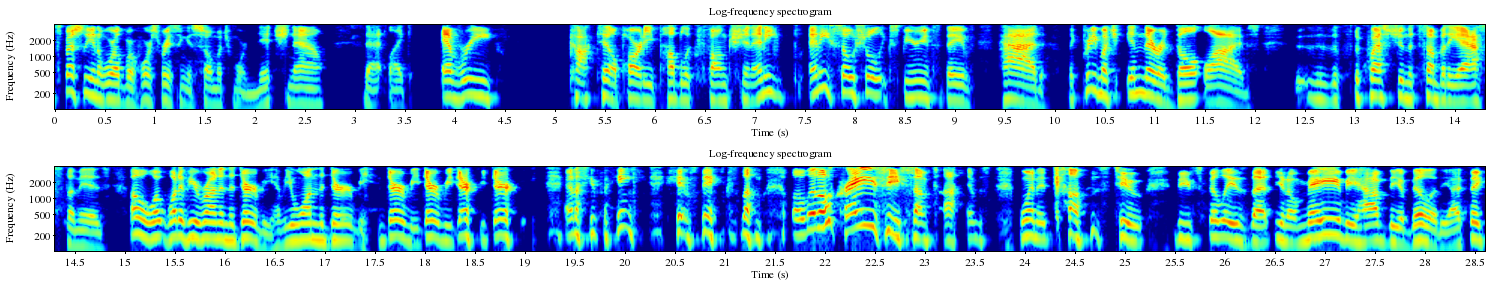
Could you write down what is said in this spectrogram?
especially in a world where horse racing is so much more niche now, that like every cocktail party, public function, any any social experience that they've had, like pretty much in their adult lives, the, the question that somebody asked them is, "Oh, what what have you run in the Derby? Have you won the Derby? Derby, Derby, Derby, Derby?" And I think it makes them a little crazy sometimes when it comes to these fillies that you know maybe have the ability. I think,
